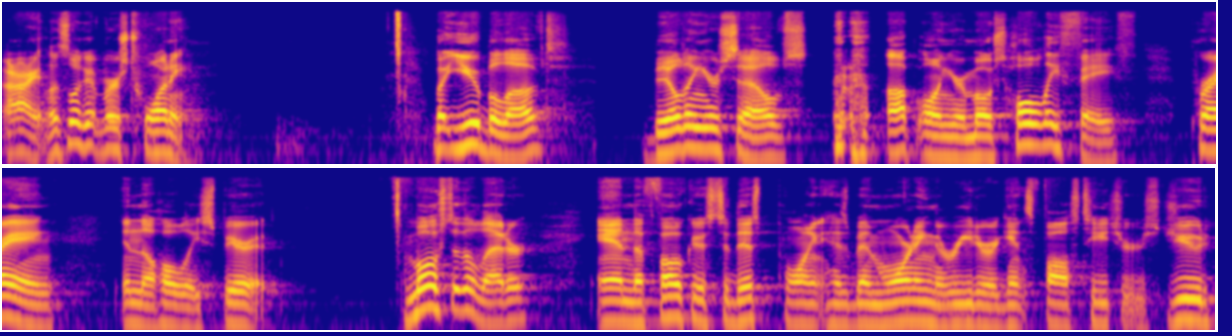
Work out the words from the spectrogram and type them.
All right, let's look at verse 20. But you, beloved, building yourselves up on your most holy faith, praying in the Holy Spirit. Most of the letter and the focus to this point has been warning the reader against false teachers. Jude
